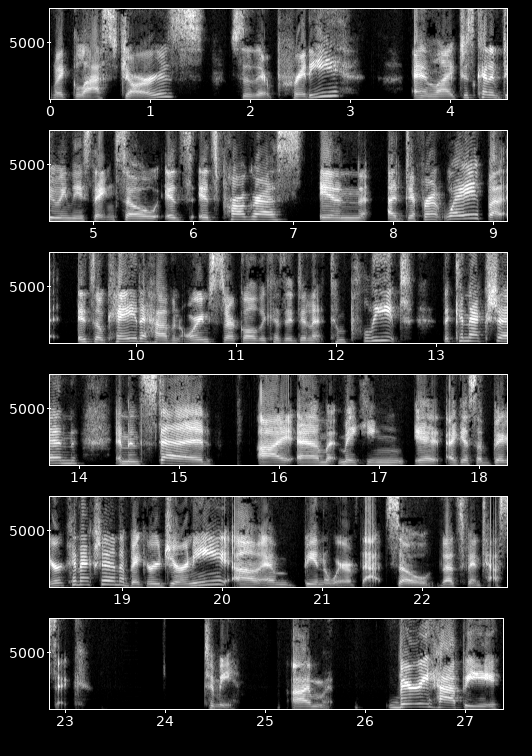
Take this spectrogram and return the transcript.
like glass jars. So they're pretty and like just kind of doing these things. So it's, it's progress in a different way, but it's okay to have an orange circle because I didn't complete the connection. And instead I am making it, I guess, a bigger connection, a bigger journey, uh, and being aware of that. So that's fantastic to me. I'm very happy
